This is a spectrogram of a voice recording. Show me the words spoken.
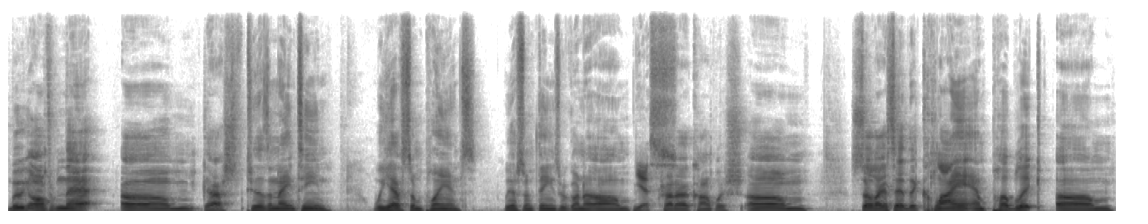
moving on from that, um, gosh, 2019, we have some plans. We have some things we're gonna um Yes. try to accomplish. Um, so like I said, the client and public um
